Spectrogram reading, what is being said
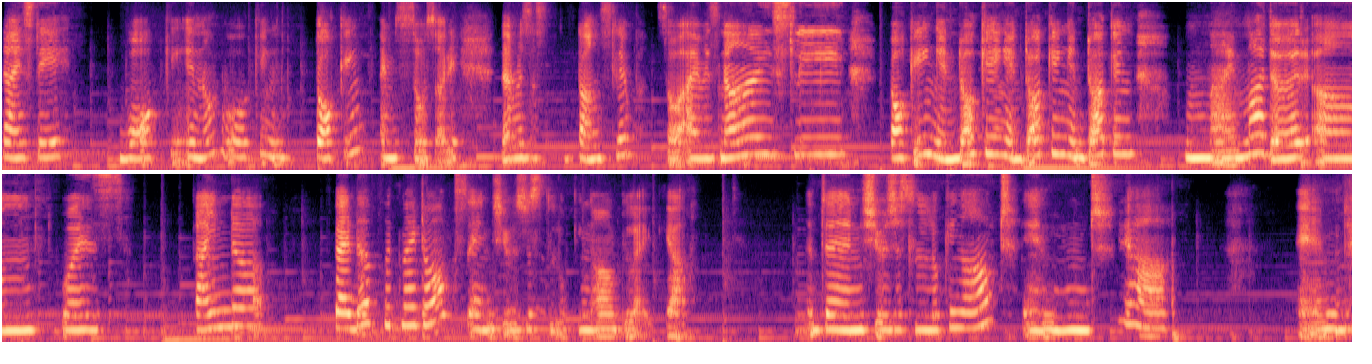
nicely walking and not walking talking. I'm so sorry. There was a tongue slip. So i was nicely talking and talking and talking and talking. My mother um was kind of fed up with my talks and she was just looking out like yeah. And then she was just looking out and yeah and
